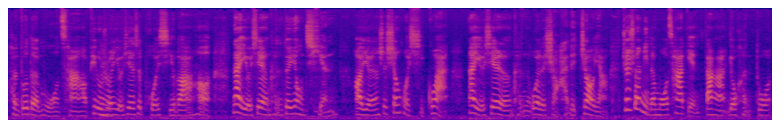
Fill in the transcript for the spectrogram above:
很多的摩擦啊。譬如说，有些是婆媳啦，哈、嗯，那有些人可能对用钱，啊，有人是生活习惯。那有些人可能为了小孩的教养，就是说你的摩擦点当然有很多，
